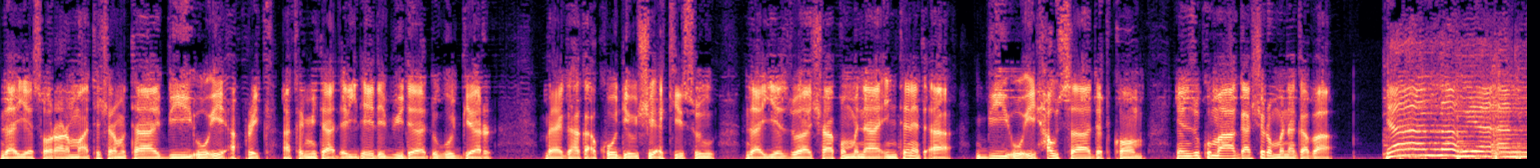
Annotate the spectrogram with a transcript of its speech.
za a iya sauraron mu a tashar mu ta BOA Africa akan mita 102.5 baya ga haka a yaushe ake so za a iya zuwa shafinmu na intanet a boahausa.com yanzu kuma ga shirinmu na gaba. Ya Allah ya Allah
